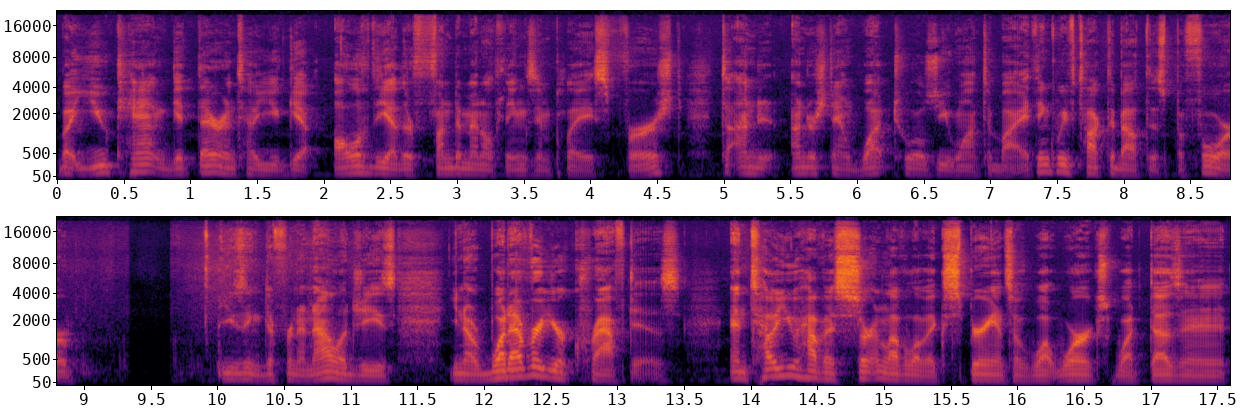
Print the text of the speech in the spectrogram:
But you can't get there until you get all of the other fundamental things in place first to under, understand what tools you want to buy. I think we've talked about this before using different analogies. You know whatever your craft is until you have a certain level of experience of what works what doesn't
